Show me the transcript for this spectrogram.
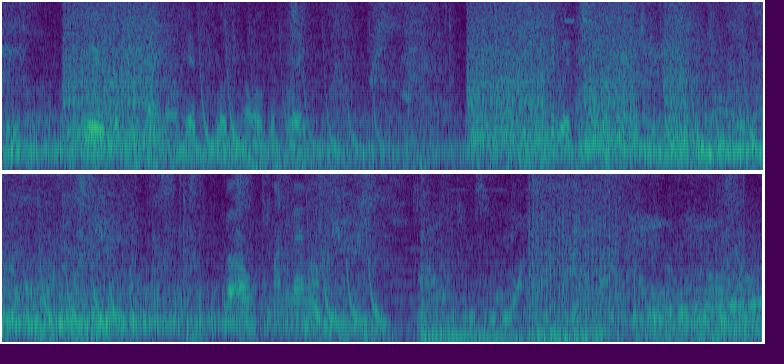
pretty weird looking dino heads floating all over the place. Good way from me. Uh oh, I'm out of ammo.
